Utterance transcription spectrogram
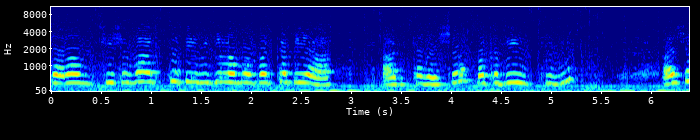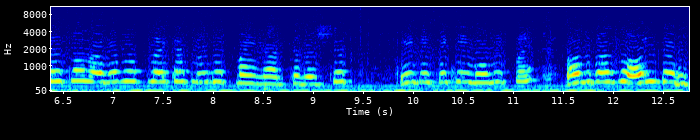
falan kişi varsa bir videolama bakabilir arkadaşlar. Bakabilirsiniz. Aşağıdan abone olup like atmayı unutmayın arkadaşlar. Beni destekleyin unutmayın. Bazı bazı oyunları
